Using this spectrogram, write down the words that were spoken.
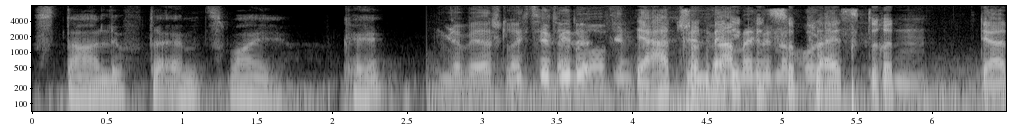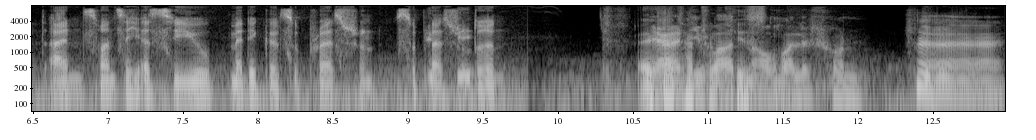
Starlifter M2. Okay. Ja, wer schleicht sich da wieder drauf? Der hat schon Medical. Supplies drin. Der hat 21 SCU Medical Supplies schon, Supplies schon drin. Eckart ja, hat die warten Kisten. auch alle schon.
